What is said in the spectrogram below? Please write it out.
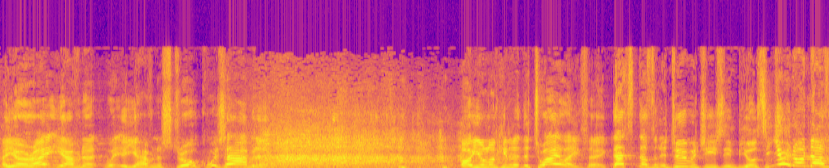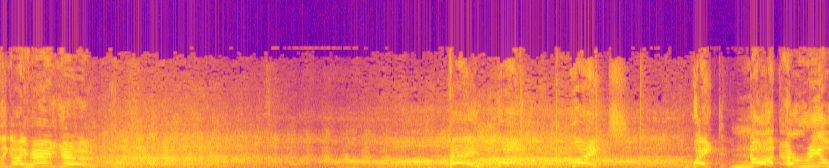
are you all right? You having a, what, are you having a stroke? What's happening? oh, you're looking at the Twilight thing. That's nothing to do with Z and Beyonce. You know nothing. I hate you. hey, whoa, wait, wait, not a real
